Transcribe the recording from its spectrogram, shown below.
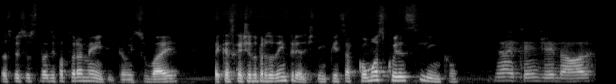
das pessoas que trazem faturamento. Então isso vai, vai cascateando para toda a empresa. A gente tem que pensar como as coisas se linkam. Ah, entendi, da hora.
